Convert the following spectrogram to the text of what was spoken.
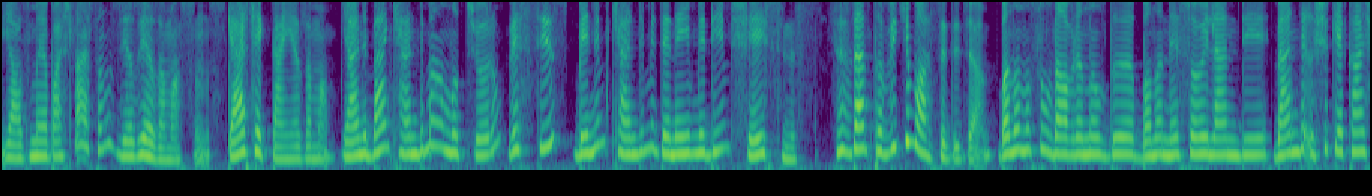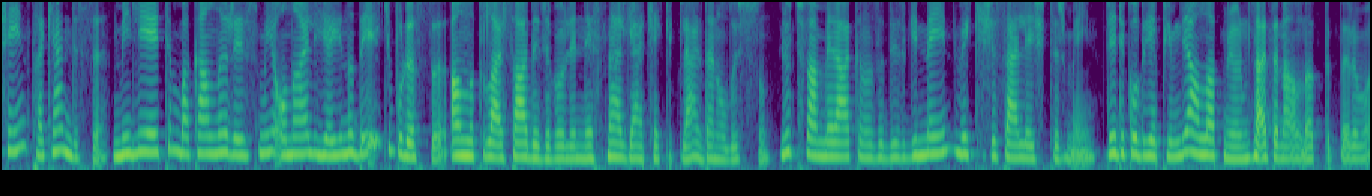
yazmaya başlarsanız yazı yazamazsınız. Gerçekten yazamam. Yani ben kendimi anlatıyorum ve siz benim kendimi deneyimlediğim şeysiniz. Sizden tabii ki bahsedeceğim. Bana nasıl davranıldığı, bana ne söylendiği, bende ışık yakan şeyin ta kendisi. Milli Eğitim Bakanlığı resmi onaylı yayını değil ki burası. Anlatılar sadece böyle nesnel gerçekliklerden oluşsun. Lütfen merakınızı dizginleyin ve kişiselleştirmeyin. Dedikodu yapayım diye anlatmıyorum zaten anlattıklarımı.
